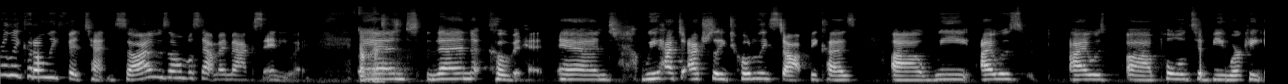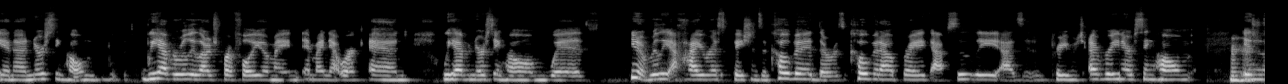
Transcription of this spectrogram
really could only fit 10. So I was almost at my max anyway. Okay. And then COVID hit, and we had to actually totally stop because uh, we, I was, I was uh, pulled to be working in a nursing home. We have a really large portfolio in my in my network, and we have a nursing home with you know really a high risk patients of COVID. There was a COVID outbreak, absolutely, as in pretty much every nursing home mm-hmm. in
